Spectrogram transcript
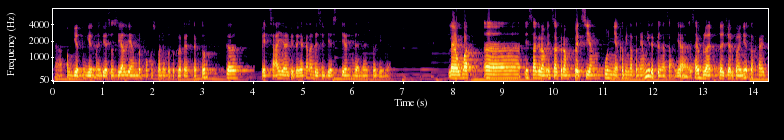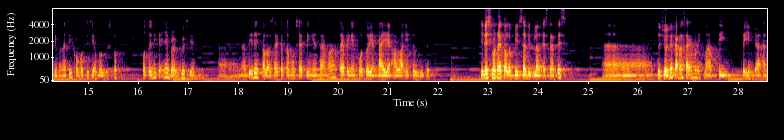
uh, penggiat-penggiat media sosial yang berfokus pada fotografi arsitektur ke page saya gitu ya, kan ada suggestion dan lain sebagainya. Lewat uh, Instagram Instagram page yang punya keminatan yang mirip dengan saya, saya bela belajar banyak terkait gimana sih komposisi yang bagus. Oh, foto ini kayaknya bagus ya. Uh, nanti deh kalau saya ketemu setting yang sama, saya pengen foto yang kayak ala itu gitu. Jadi sebenarnya kalau bisa dibilang estetis, Uh, tujuannya karena saya menikmati keindahan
